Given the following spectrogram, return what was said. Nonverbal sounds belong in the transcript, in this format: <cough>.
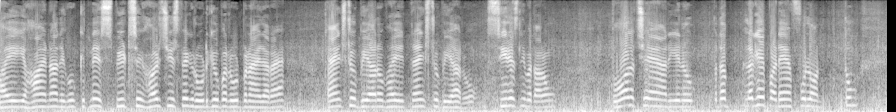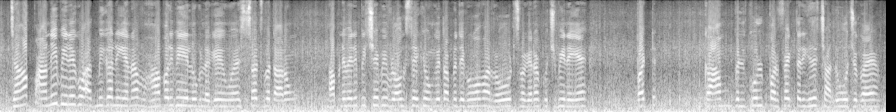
भाई, यहाँ है ना, देखो, कितने स्पीड से हर चीज़ पे रोड के ऊपर रोड बनाया जा रहा है। थैंक्स टू बीआरओ भाई थैंक्स टू बीआरओ सीरियसली बता रहा हूँ, बहुत अच्छे हैं यार ये लोग। मतलब लगे पड़े हैं फुल ऑन तुम, जहाँ पानी पीने को आदमी का नहीं है ना, वहाँ पर भी ये लोग लगे हुए हैं। सच बता रहा हूँ, आपने मेरे पीछे भी व्लॉग्स देखे होंगे तो आपने देखा होगा वहाँ रोड्स वगैरह कुछ भी नहीं है। बट काम बिल्कुल परफेक्ट तरीके से चालू हो चुका है।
